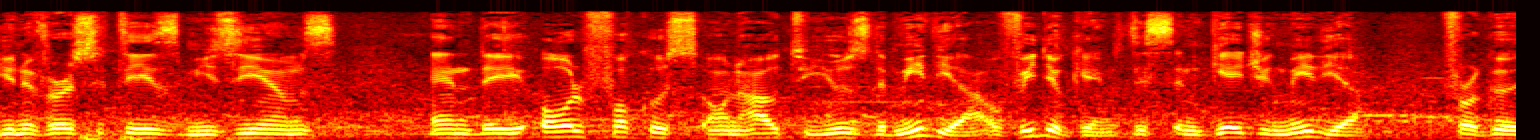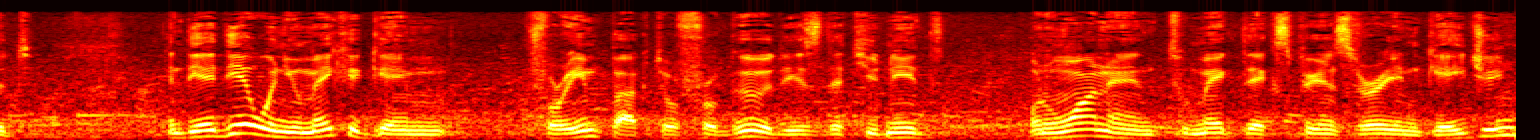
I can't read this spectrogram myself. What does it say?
universities, museums, and they all focus on how to use the media of video games, this engaging media, for good. And the idea when you make a game for impact or for good is that you need, on one end, to make the experience very engaging,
